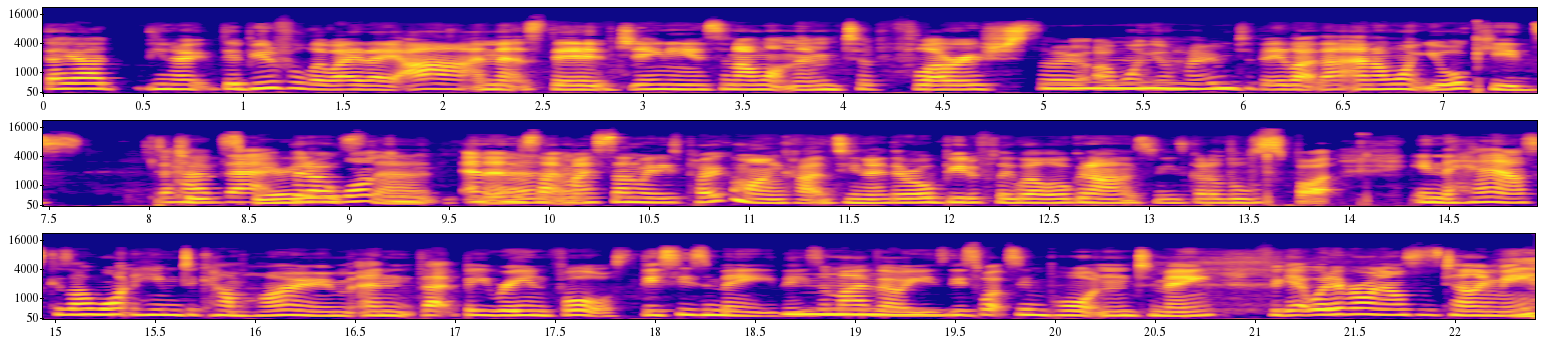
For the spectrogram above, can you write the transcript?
they are, you know, they're beautiful the way they are, and that's their genius, and I want them to flourish. So I want your mm. home to be like that, and I want your kids to, have that. But I want them, that, and, and it's like my son with his Pokemon cards, you know, they're all beautifully well organized, and he's got a little spot in the house because I want him to come home and that be reinforced. This is me. These are my mm. values. This is what's important to me. Forget what everyone else is telling me.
